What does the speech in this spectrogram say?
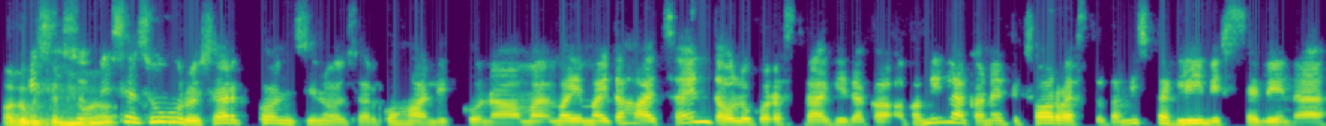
aga mis, mis see, mis see suurusjärk on sinul seal kohalikuna, ma, ma ei, ma ei taha, et sa enda olukorrast räägid, aga, aga millega näiteks arvestada, mis Berliinis selline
